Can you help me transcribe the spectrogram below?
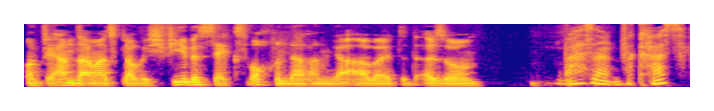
Und wir haben damals, glaube ich, vier bis sechs Wochen daran gearbeitet. Also Was? Krass.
